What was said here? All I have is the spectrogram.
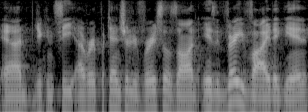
and you can see our potential reversal zone is very wide again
